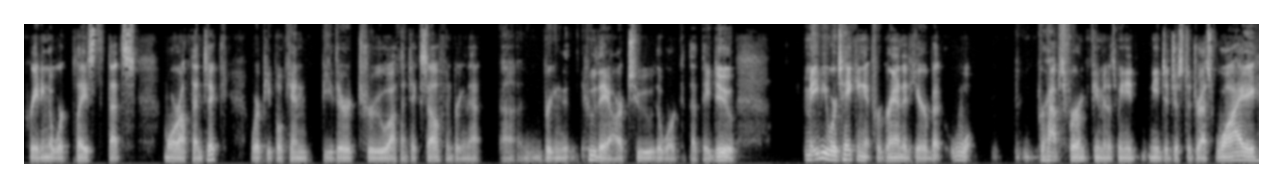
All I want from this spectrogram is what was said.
creating a workplace that's more authentic, where people can be their true authentic self and bring that uh, bring who they are to the work that they do. Maybe we're taking it for granted here, but w- perhaps for a few minutes we need need to just address why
